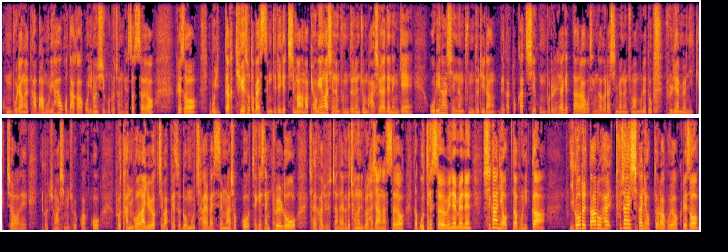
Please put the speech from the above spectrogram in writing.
공부량을 다 마무리하고 나가고 이런 식으로 저는 했었어요. 그래서 뭐 이따 뒤에서도 말씀드리겠지만 아마 병행하시는 분들은 좀 아셔야 되는 게 올인하시는 분들이랑 내가 똑같이 공부를 해야겠다라고 생각을 하시면은 좀 아무래도 불리한 면이 있겠죠. 네, 이것 좀 아시면 좋을 것 같고 그리고 단고나 요약집 앞에서 너무 잘 말씀을 하셨고 되게 샘플도 잘 가져오셨잖아요. 근데 저는 이걸 하지 않았어요. 그러니까 못했어요. 왜냐면은 시간이 없다 보니까 이거를 따로 할 투자할 시간이 없더라고요. 그래서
